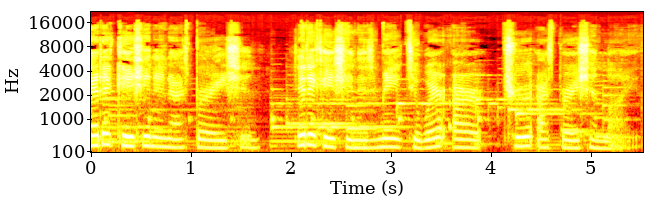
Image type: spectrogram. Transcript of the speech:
Dedication and aspiration. Dedication is made to where our true aspiration lies.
